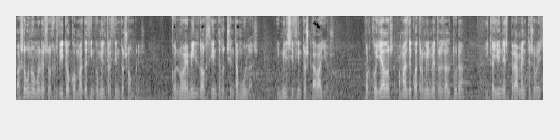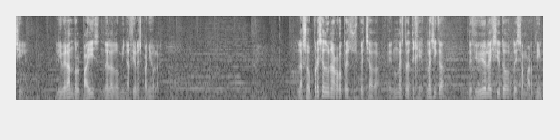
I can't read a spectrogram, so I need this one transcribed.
pasó un numeroso ejército con más de 5.300 hombres, con 9.280 mulas, y 1.600 caballos, por collados a más de 4.000 metros de altura y cayó inesperadamente sobre Chile, liberando el país de la dominación española. La sorpresa de una rota insospechada en una estrategia clásica decidió el éxito de San Martín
